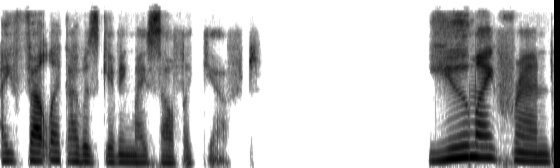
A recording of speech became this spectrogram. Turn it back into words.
I felt like I was giving myself a gift. You, my friend,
